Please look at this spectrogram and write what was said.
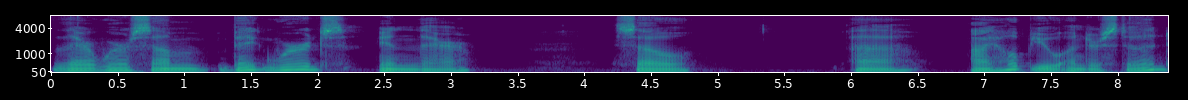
There were some big words in there, so uh, I hope you understood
